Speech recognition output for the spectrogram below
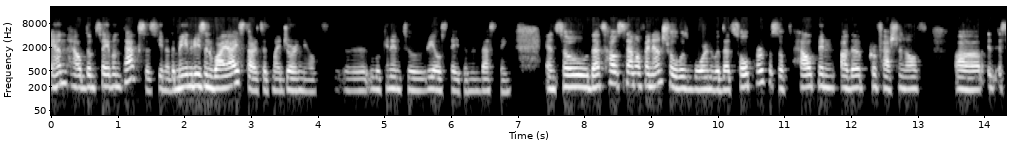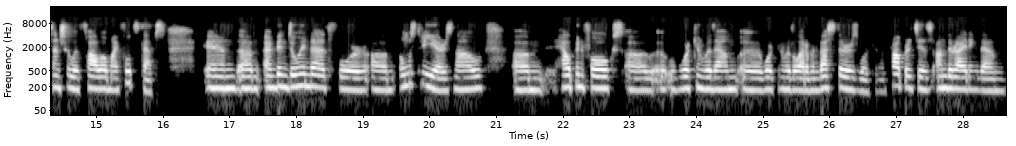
and help them save on taxes you know the main reason why i started my journey of uh, looking into real estate and investing and so that's how Samo Financial was born with that sole purpose of helping other professionals uh, essentially follow my footsteps and um, I've been doing that for um, almost three years now, um, helping folks, uh, working with them, uh, working with a lot of investors, working on properties, underwriting them,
